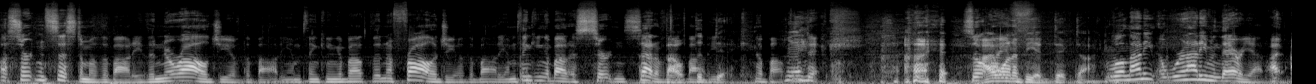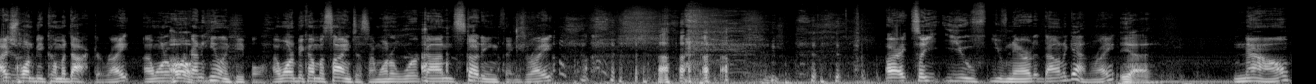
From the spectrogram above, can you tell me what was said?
a certain system of the body, the neurology of the body. I'm thinking about the nephrology of the body. I'm thinking about a certain set of About the the body. dick. About the dick. So I want to be a dick doctor. well, not even we're not even there yet. I, I just want to become a doctor, right? I want to work Oh. on healing people. I want to become a scientist. I want to work on studying things, right? All right, so you've you've narrowed it down again, right? yeah. Now,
